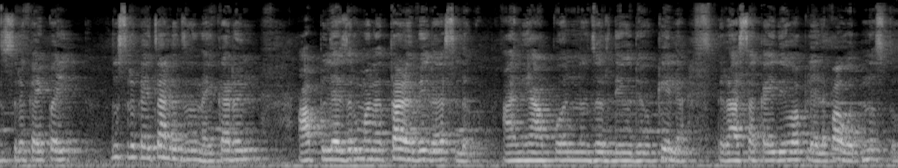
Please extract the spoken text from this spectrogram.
दुसरं काही पाहिजे दुसरं काही चालतच नाही कारण आपल्या जर मनात ताळबेर असलं आणि आपण जर देवदेव केला तर असा काही देव आपल्याला पावत नसतो.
